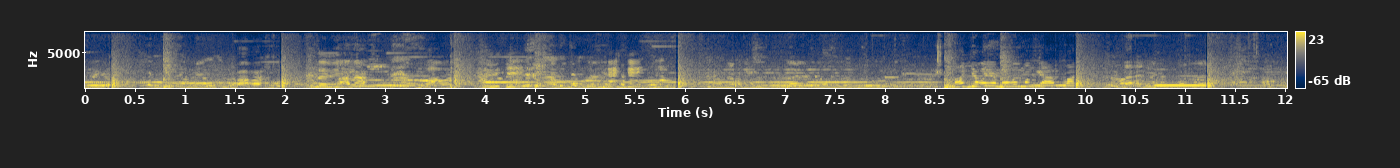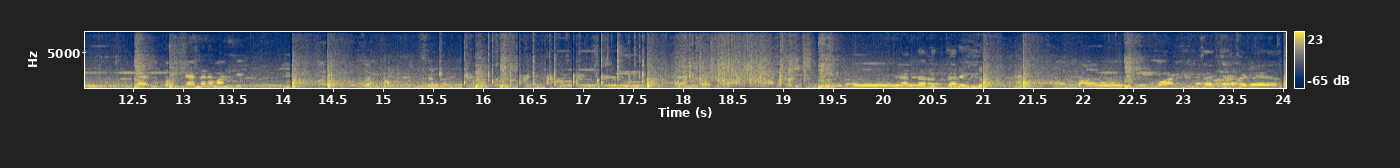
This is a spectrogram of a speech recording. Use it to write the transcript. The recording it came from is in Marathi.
की पाच मिनिटं थांबा पाच मिनिटं विनंती की त्यांनी आता रत्तारी वाढदिवसाच्या सगळ्या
